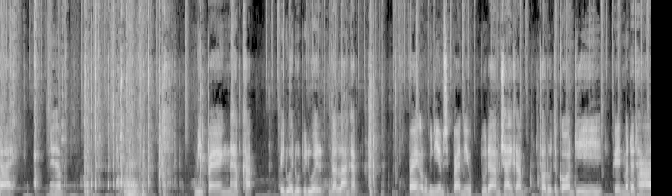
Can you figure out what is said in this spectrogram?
ได้นะครับ มีแปรงนะครับขัดไปด้วยดูดไปด้วยด้านล่างครับ แปรงอลูมิเนียม 18 นิ้ว ดูด้ามใช้กับท่อดูดตะกอนที่ เป็นมาตรฐาน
